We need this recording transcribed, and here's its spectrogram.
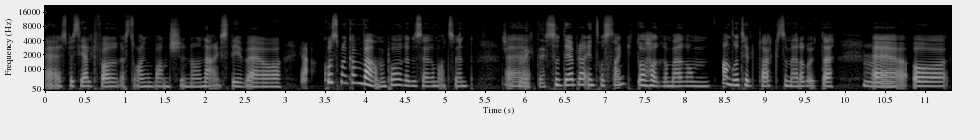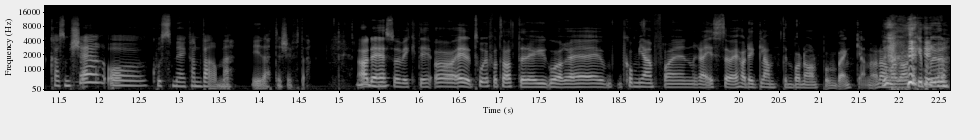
Eh, spesielt for restaurantbransjen og næringslivet, og ja, hvordan man kan være med på å redusere matsvinn. Så det blir interessant å høre mer om andre tiltak som er der ute, Mm. og hva som skjer, og hvordan vi kan være med i dette skiftet. Ja, det er så viktig. Og jeg tror jeg fortalte deg i går. Jeg kom hjem fra en reise, og jeg hadde glemt en banan på benken. Og den var ganske brun.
